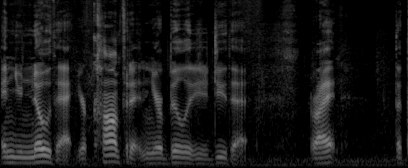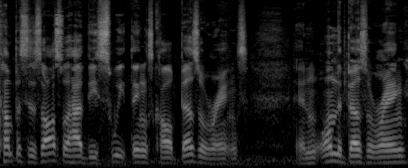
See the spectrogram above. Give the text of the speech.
and you know that, you're confident in your ability to do that, right? The compasses also have these sweet things called bezel rings, and on the bezel ring,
